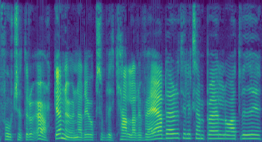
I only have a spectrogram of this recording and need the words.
fortsätter att öka nu när det också blir kallare väder till exempel och att vi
